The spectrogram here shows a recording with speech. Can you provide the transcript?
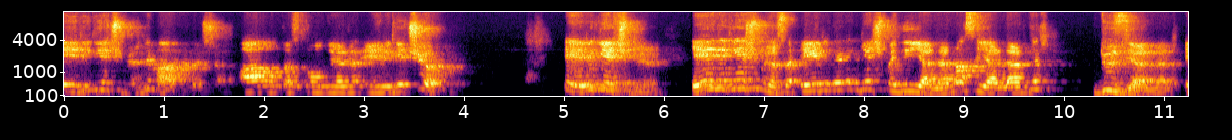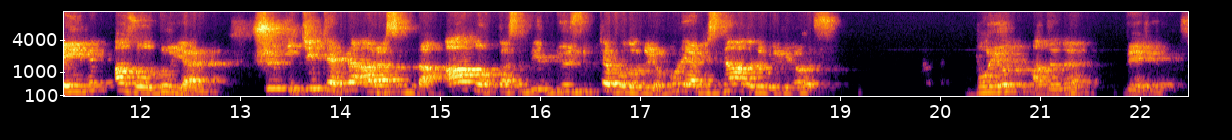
eğri geçmiyor değil mi arkadaşlar? A noktasının olduğu yerden eğri geçiyor? Eğri geçmiyor. Eğri geçmiyorsa eğrilerin geçmediği yerler nasıl yerlerdir? Düz yerler. Eğrinin az olduğu yerler. Şu iki tepe arasında A noktası bir düzlükte bulunuyor. Buraya biz ne adını veriyoruz? Boyun adını veriyoruz.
